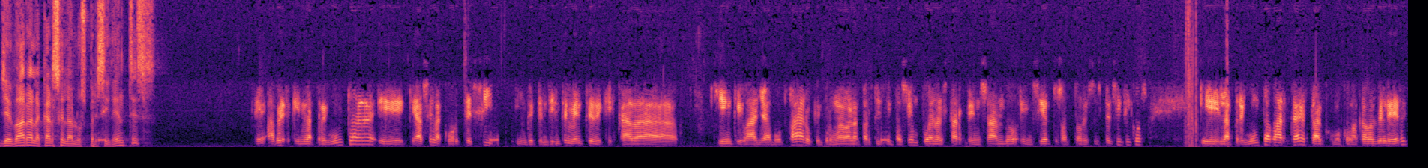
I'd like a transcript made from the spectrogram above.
llevar a la cárcel a los presidentes? Eh, a ver, en la pregunta eh, que hace la Corte, sí, independientemente de que cada quien que vaya a votar o que promueva la participación pueda estar pensando en ciertos actores específicos. la pregunta abarca, tal como, como acabas de leer,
